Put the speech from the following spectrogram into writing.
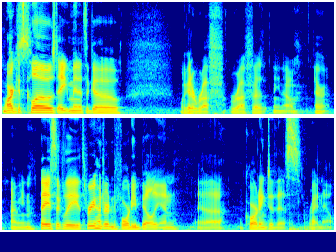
Market's closed eight minutes ago. We'll get a rough, rough. Uh, you know, I mean, basically 340 billion, uh, according to this right now.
